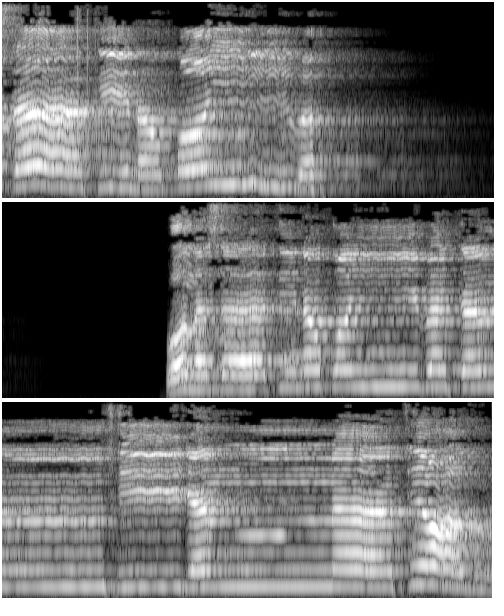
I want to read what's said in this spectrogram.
ومساكن طيبة. ومساكن طيبة في جنات عدن.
